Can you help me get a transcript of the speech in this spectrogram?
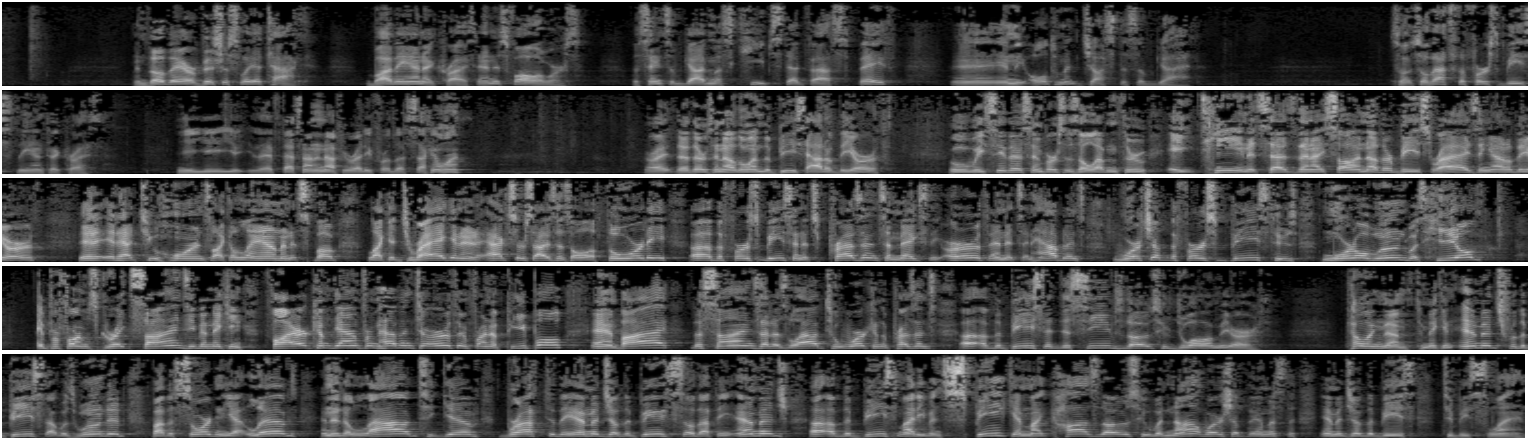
And though they are viciously attacked by the Antichrist and his followers, the saints of God must keep steadfast faith in the ultimate justice of God. So, so that's the first beast, the Antichrist. You, you, you, if that's not enough, you ready for the second one? All right, there, there's another one, the beast out of the earth. We see this in verses 11 through 18. It says, Then I saw another beast rising out of the earth. It, it, had two horns like a lamb and it spoke like a dragon and it exercises all authority of the first beast and its presence and makes the earth and its inhabitants worship the first beast whose mortal wound was healed. It performs great signs, even making fire come down from heaven to earth in front of people. And by the signs that is allowed to work in the presence uh, of the beast, it deceives those who dwell on the earth telling them to make an image for the beast that was wounded by the sword and yet lived, and it allowed to give breath to the image of the beast so that the image uh, of the beast might even speak and might cause those who would not worship the image of the beast to be slain.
